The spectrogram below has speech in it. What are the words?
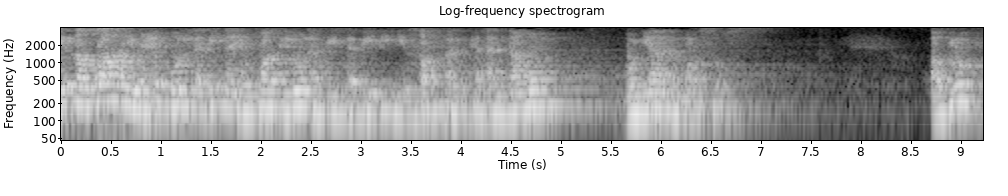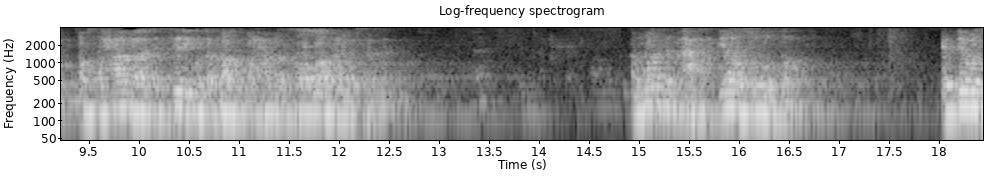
إن الله يحب الذين يقاتلون في سبيله صفا كأنهم بنيان مرصوص A group of Sahaba is sitting with the Prophet Muhammad sallallahu alaihi wasallam. And one of them asked, Ya Rasulullah, if there was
